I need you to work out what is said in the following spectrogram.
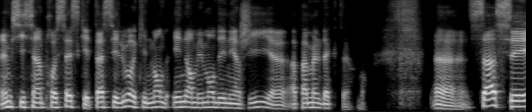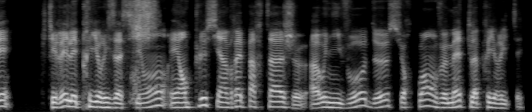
même si c'est un process qui est assez lourd et qui demande énormément d'énergie à pas mal d'acteurs. Bon. Euh, ça, c'est, je dirais, les priorisations. Et en plus, il y a un vrai partage à haut niveau de sur quoi on veut mettre la priorité.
